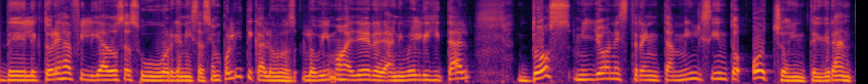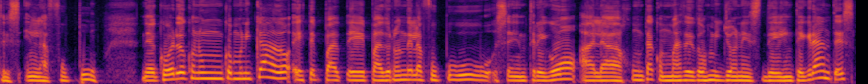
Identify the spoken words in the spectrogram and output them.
de electores afiliados a su organización política. Los- lo vimos ayer a nivel digital. 2.030.108 integrantes en la FUPU. De acuerdo con un comunicado, este eh, padrón de la FUPU se entregó a la Junta con más de 2 millones de integrantes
